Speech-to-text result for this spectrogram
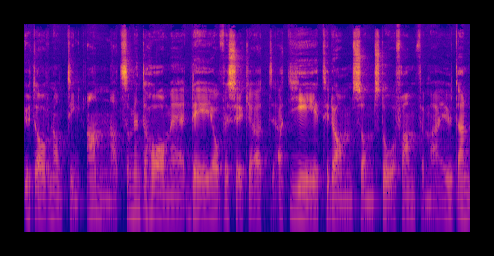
utav någonting annat som inte har med det jag försöker att, att ge till dem som står framför mig. Utan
